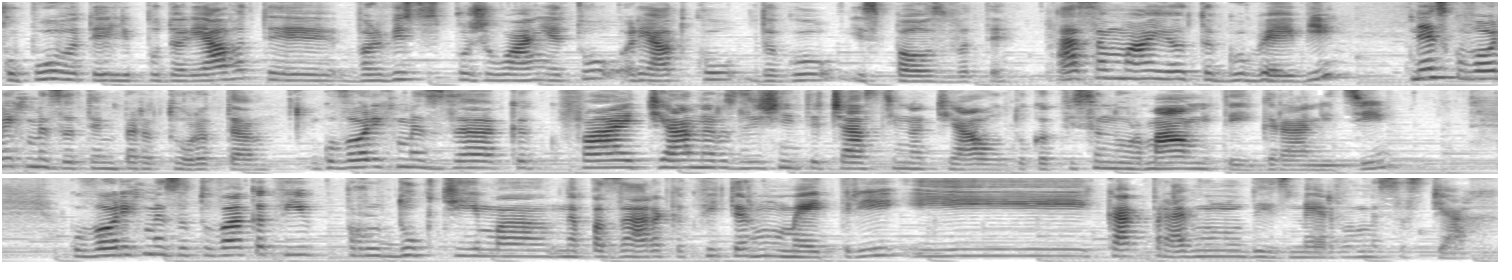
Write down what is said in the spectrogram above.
купувате или подарявате, върви с пожеланието рядко да го използвате. Аз съм Майя от Baby. Днес говорихме за температурата, говорихме за каква е тя на различните части на тялото, какви са нормалните и граници. Говорихме за това какви продукти има на пазара, какви термометри и как правилно да измерваме с тях.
